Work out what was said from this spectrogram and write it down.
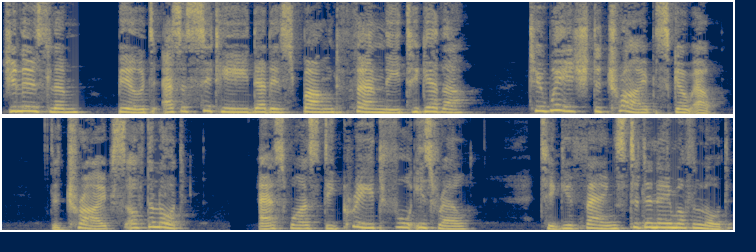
Jerusalem, built as a city that is bound firmly together to which the tribes go up, the tribes of the Lord, as was decreed for Israel, to give thanks to the name of the Lord.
